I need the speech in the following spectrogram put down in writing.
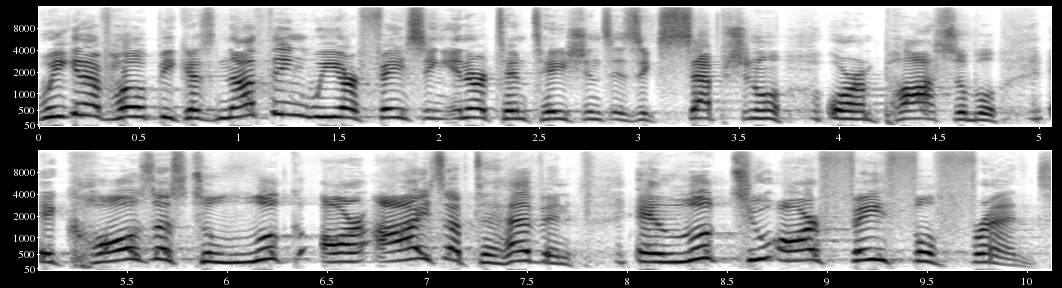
we can have hope because nothing we are facing in our temptations is exceptional or impossible. It calls us to look our eyes up to heaven and look to our faithful friend.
